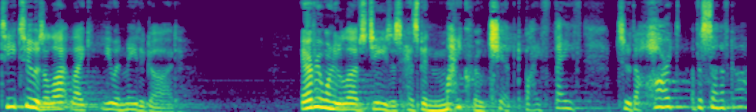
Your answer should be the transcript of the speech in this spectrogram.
T2 is a lot like you and me to God. Everyone who loves Jesus has been microchipped by faith to the heart of the Son of God.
